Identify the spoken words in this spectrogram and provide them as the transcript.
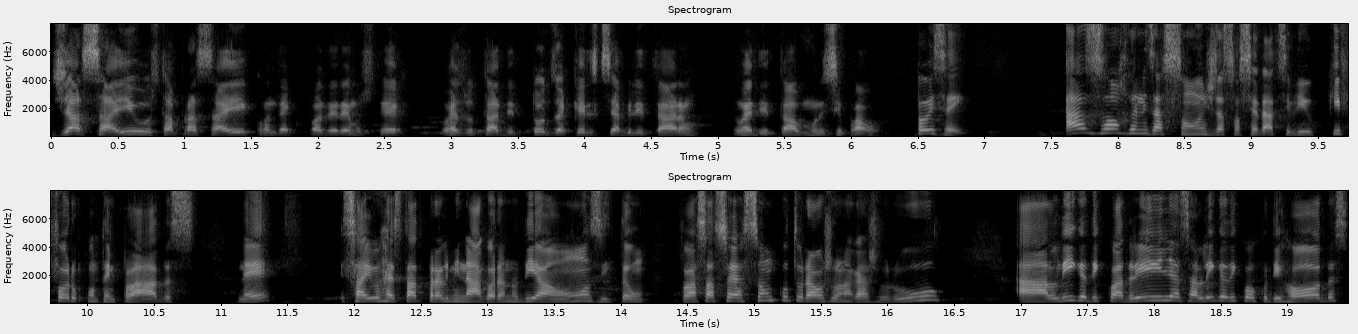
já saiu, está para sair, quando é que poderemos ter o resultado de todos aqueles que se habilitaram no edital municipal? Pois é. As organizações da sociedade civil que foram contempladas, né, saiu o resultado preliminar agora no dia 11, então foi a Associação Cultural Joana Gajuru, a Liga de Quadrilhas, a Liga de Corpo de Rodas,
